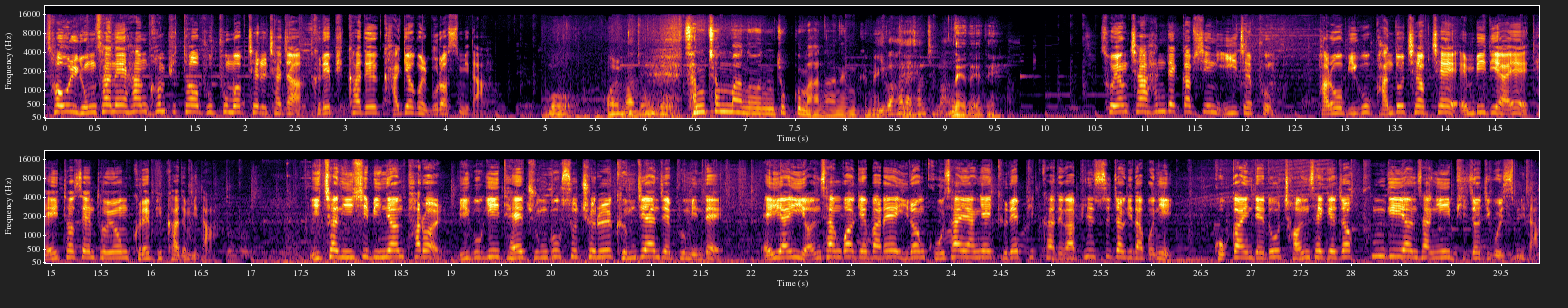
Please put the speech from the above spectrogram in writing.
서울 용산의 한 컴퓨터 부품 업체를 찾아 그래픽카드 가격을 물었습니다. 뭐 얼마 정도? 3천만 원 조금 안 하는 금액. 이거 하나에 3천만 원? 네네네. 소형차 한 대 값인 이 제품 바로 미국 반도체 업체 엔비디아의 데이터 센터용 그래픽 카드입니다. 2022년 8월 미국이 대중국 수출을 금지한 제품인데 AI 연산과 개발에 이런 고사양의 그래픽 카드가 필수적이다 보니 고가인데도 전 세계적 품귀 현상이 빚어지고 있습니다.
